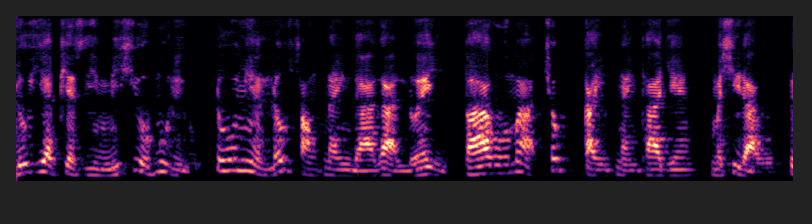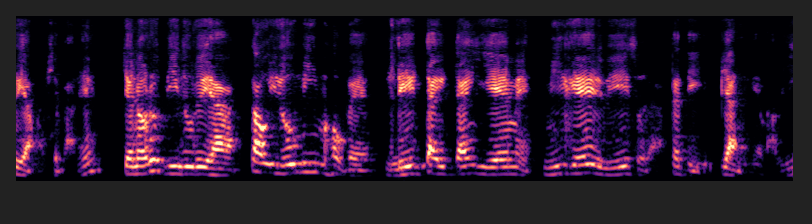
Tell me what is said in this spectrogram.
လူရက်ဖြစ်စီမိရှို့မှုတွေကိုတိုးမြင့်လှုပ်ဆောင်နိုင်တာကလွဲရင်ဘာကိုမှချုပ်ကင်နိုင်ထားခြင်းမရှိတာကိုတွေ့ရမှာဖြစ်ပါတယ် ကျွန်တော်တို့ပြည်သူတွေဟာကောက်ရိုးမီးမဟုတ်ပဲလေတိုက်တိုင်းရဲမဲ့မိခဲတွေဆိုတာတက်တည်ပြနေခဲ့ပါပြီ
